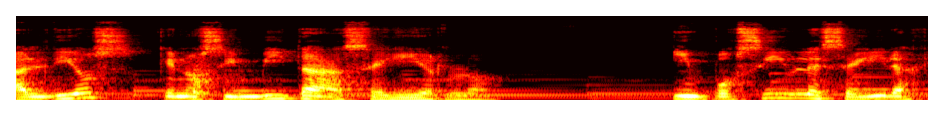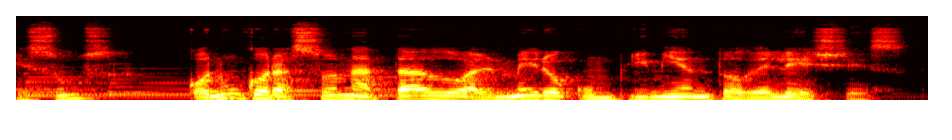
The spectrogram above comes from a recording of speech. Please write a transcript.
al Dios que nos invita a seguirlo. Imposible seguir a Jesús con un corazón atado al mero cumplimiento de leyes.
